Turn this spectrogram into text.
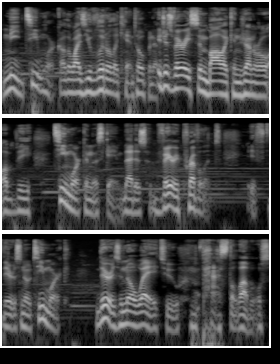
need teamwork, otherwise you literally can't open it. It's just very symbolic in general of the teamwork in this game that is very prevalent. If there's no teamwork, there is no way to pass the levels.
